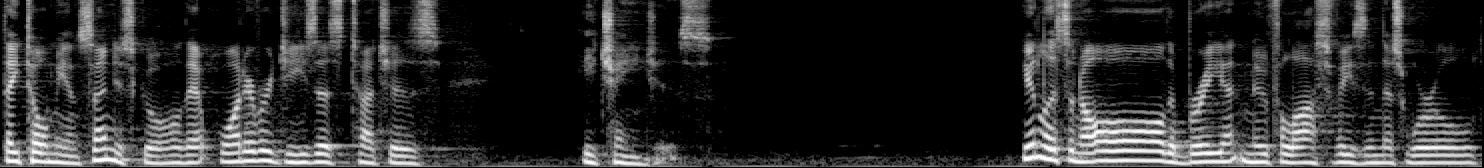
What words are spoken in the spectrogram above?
they told me in Sunday school that whatever Jesus touches, he changes. You can listen to all the brilliant new philosophies in this world.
